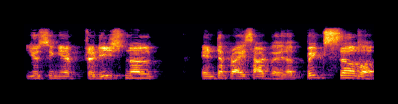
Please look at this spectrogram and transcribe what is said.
using a traditional enterprise hardware, a big server,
